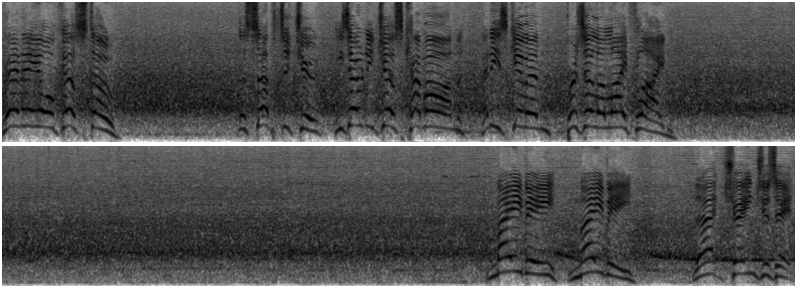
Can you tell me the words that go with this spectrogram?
Renato Augusto, the substitute, he's only just come on and he's given Brazil a lifeline. Maybe, maybe that changes it.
